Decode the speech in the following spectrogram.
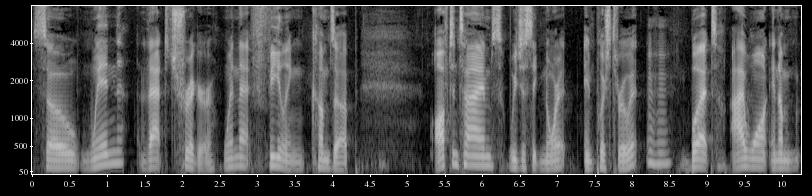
So when that trigger, when that feeling comes up, oftentimes we just ignore it and push through it. But I want, and I'm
